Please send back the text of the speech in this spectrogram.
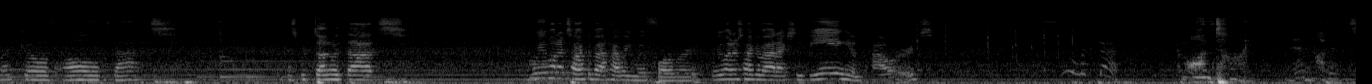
Let go of all of that. Because we're done with that. We want to talk about how we move forward. We want to talk about actually being empowered. Oh, look at that. I'm on time. Love it.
